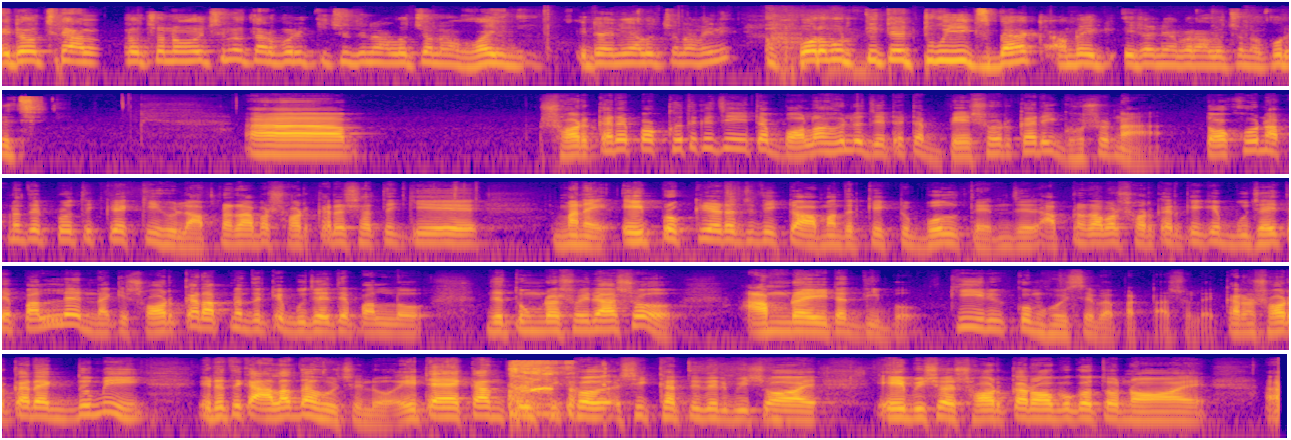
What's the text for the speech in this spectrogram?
এটা হচ্ছে আলোচনা হয়েছিল তারপরে কিছুদিন আলোচনা হয়নি। এটা নিয়ে আলোচনা হয়নি। পরবর্তীতে টু উইকস ব্যাক আমরা এটা নিয়ে আবার আলোচনা করেছি। সরকারের পক্ষ থেকে যে এটা বলা হলো যেটা একটা বেসরকারি ঘোষণা, তখন আপনাদের প্রতিক্রিয়া কি হলো? আপনারা আবার সরকারের সাথে গিয়ে মানে এই প্রক্রিয়াটা যদি একটু আমাদেরকে একটু বলতেন যে আপনারা আবার সরকারকে গিয়ে বুঝাইতে পারলেন, নাকি সরকার আপনাদেরকে বুঝাইতে পারল যে তোমরা সইরা আসো, আমরা এটা দিব? কি রকম হয়েছে ব্যাপারটা আসলে? কারণ সরকার একদমই এটা থেকে আলাদা হয়েছিল। এটা একান্তই শিক্ষার্থীদের বিষয়, এ বিষয়ে সরকার অবগত নয়।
